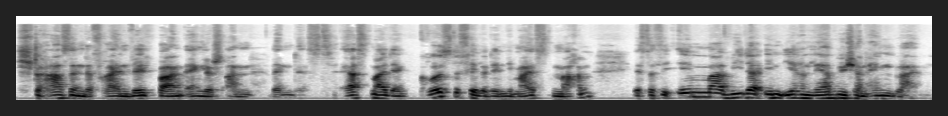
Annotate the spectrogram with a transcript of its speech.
Straße in der freien Wildbahn Englisch anwendest. Erstmal der größte Fehler, den die meisten machen, ist, dass sie immer wieder in ihren Lehrbüchern hängen bleiben.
